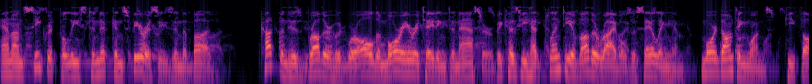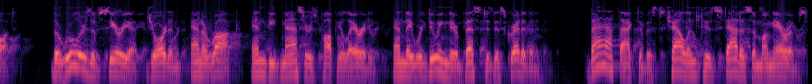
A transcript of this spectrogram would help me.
and on secret police to nip conspiracies in the bud. Qutb and his brotherhood were all the more irritating to Nasser because he had plenty of other rivals assailing him, more daunting ones, he thought. The rulers of Syria, Jordan, and Iraq envied Nasser's popularity, and they were doing their best to discredit him. Ba'ath activists challenged his status among Arabs,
